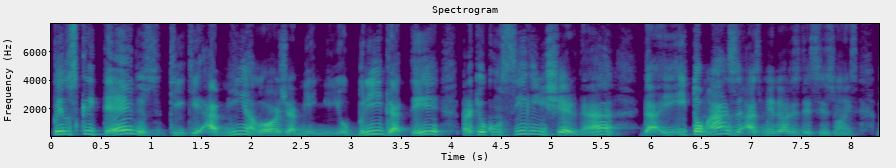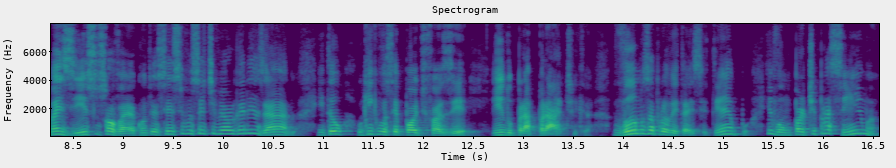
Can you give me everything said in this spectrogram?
pelos critérios que, que a minha loja me, me, obriga a ter para que eu consiga enxergar da, e, e, tomar as, as, melhores decisões. Mas isso só vai acontecer se você estiver organizado. Então, o que, que você pode fazer indo para a prática? Vamos aproveitar esse tempo e vamos partir para cima.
